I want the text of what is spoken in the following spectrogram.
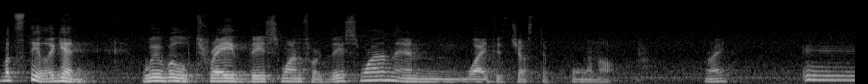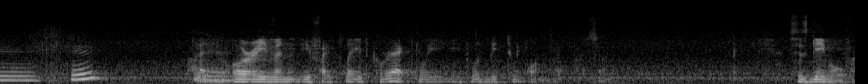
But still, again, we will trade this one for this one, and white is just a pawn up, right? hmm I- Or even if I play it correctly, it would be two pawns this is game over.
